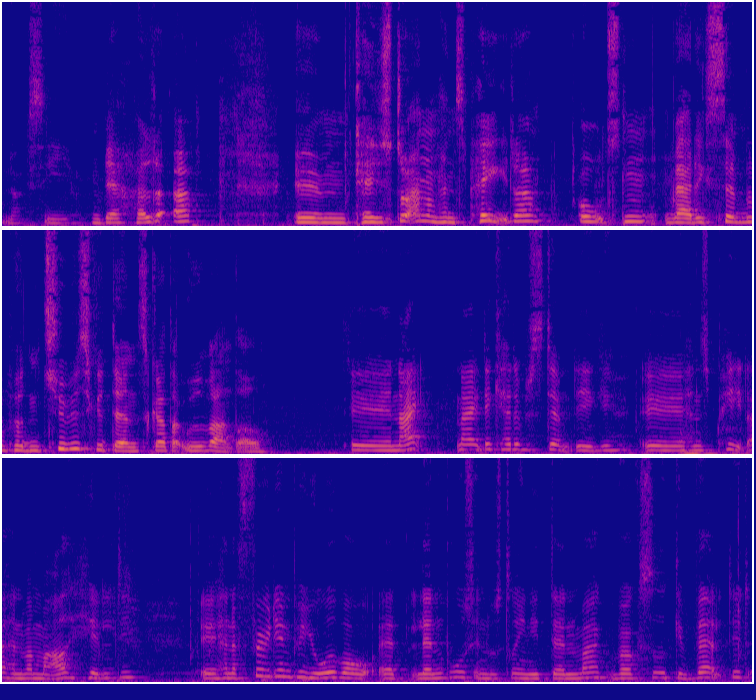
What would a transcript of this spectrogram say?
nok sige. Ja, hold da op. Øhm, kan historien om Hans Peter Olsen være et eksempel på den typiske dansker, der udvandrede? Øh, nej, nej, det kan det bestemt ikke. Øh, Hans Peter, han var meget heldig. Øh, han er født i en periode, hvor at landbrugsindustrien i Danmark voksede gevaldigt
